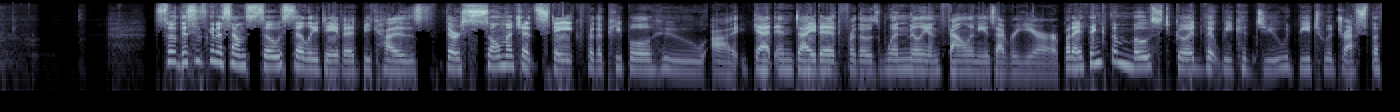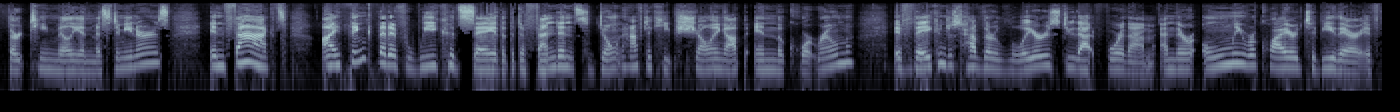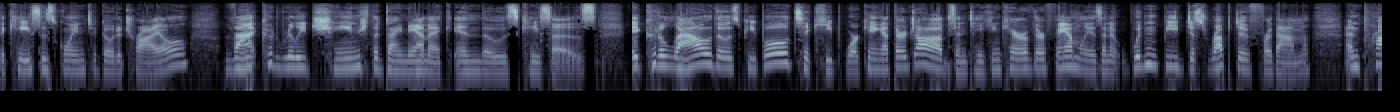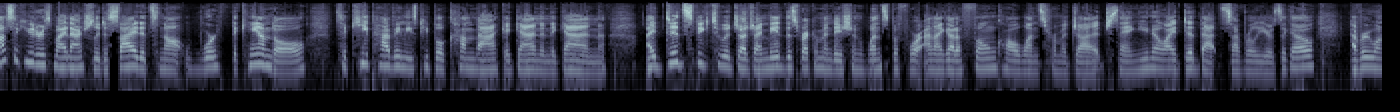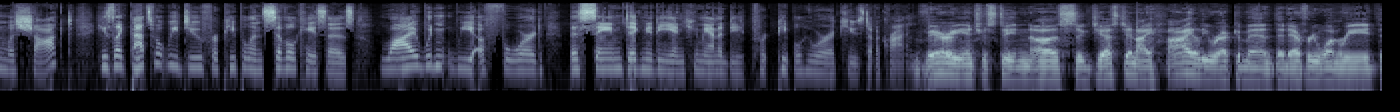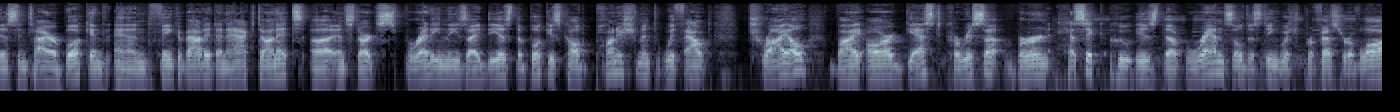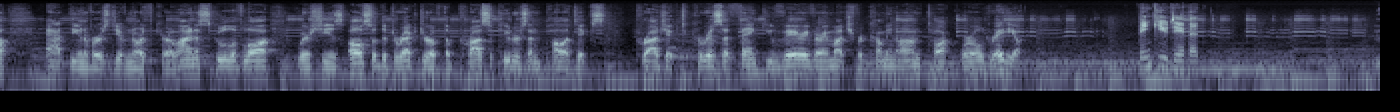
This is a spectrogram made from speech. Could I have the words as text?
So this is going to sound so silly, David, because there's so much at stake for the people who uh, get indicted for those 1 million felonies every year. But I think the most good that we could do would be to address the 13 million misdemeanors. In fact, I think that if we could say that the defendants don't have to keep showing up in the courtroom, if they can just have their lawyers do that for them, and they're only required to be there if the case is going to go to trial, that could really change the dynamic in those cases. It could allow those people to keep working at their jobs and taking care of their families, and it wouldn't be disruptive for them. And prosecutors might actually decide it's not worth the candle to keep having these people come back again and again. I did speak to a judge. I made this recommendation once before, and I got a phone call once from a judge saying, you know, I did that several years ago. Everyone was shocked. He's like, that's what we do for people in civil cases. Why wouldn't we afford the same dignity and humanity for people who are accused of a crime? Very interesting uh, suggestion. I highly recommend that everyone read this entire book and, and think about it and act on it uh, and start spreading these ideas. The book is called Punishment Without trial by our guest, Carissa Byrne Hessick, who is the Ransdell Distinguished Professor of Law at the University of North Carolina School of Law, where she is also the director of the Prosecutors and Politics Project. Carissa, thank you very, very much for coming on Talk World Radio. Thank you, David.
